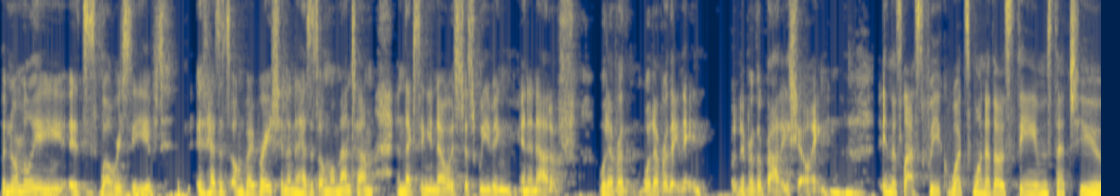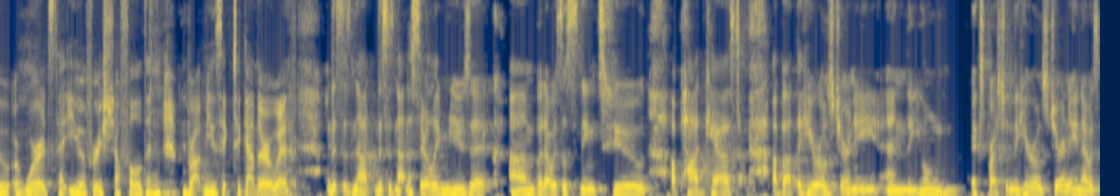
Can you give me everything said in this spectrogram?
But normally, it's well received. It has its own vibration and it has its own momentum. And next thing you know, it's just weaving in and out of whatever whatever they need whatever their body's showing. Mm-hmm. In this last week, what's one of those themes that you or words that you have reshuffled and brought music together with? This is not this is not necessarily music, um, but I was listening to a podcast about the hero's journey and the Jung expression, the hero's journey, and I was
